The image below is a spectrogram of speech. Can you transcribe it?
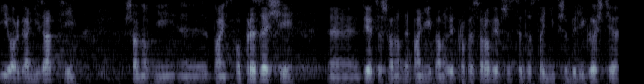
i organizacji, szanowni państwo prezesi, wielce szanowne panie i panowie profesorowie, wszyscy dostojni przybyli goście,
